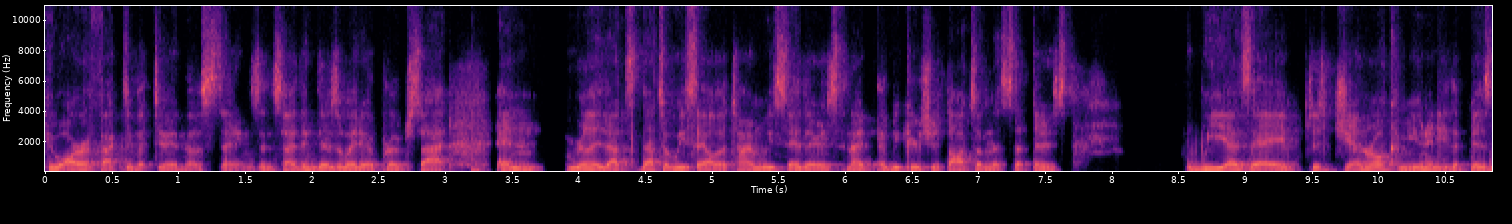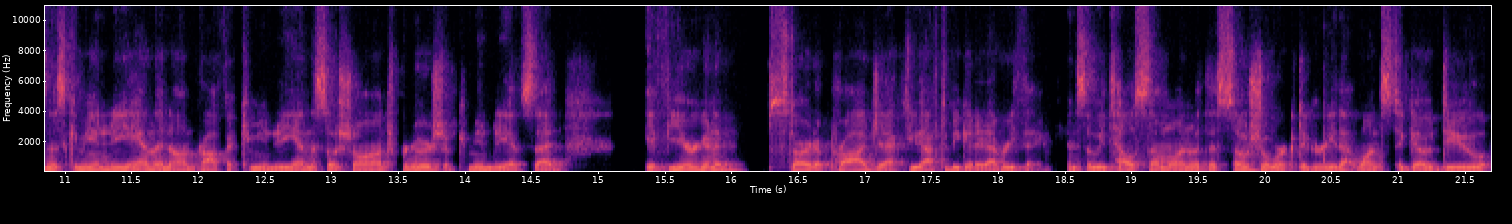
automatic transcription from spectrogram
who are effective at doing those things. And so I think there's a way to approach that. And really that's that's what we say all the time. We say there's and I'd, I'd be curious your thoughts on this that there's we as a just general community, the business community and the nonprofit community and the social entrepreneurship community have said, if you're going to start a project, you have to be good at everything. And so we tell someone with a social work degree that wants to go do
